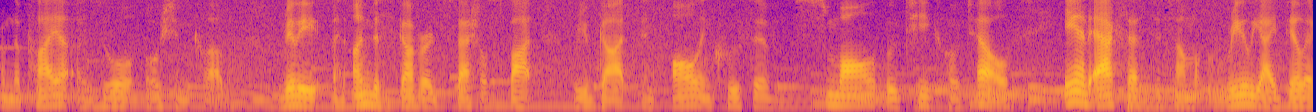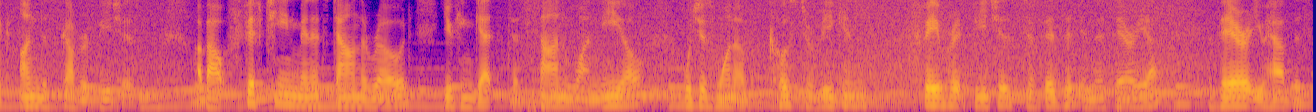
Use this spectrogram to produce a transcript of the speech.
from the Playa Azul Ocean Club. Really an undiscovered special spot where you've got an all-inclusive small boutique hotel and access to some really idyllic undiscovered beaches. About 15 minutes down the road, you can get to San Juanillo, which is one of Costa Ricans' favorite beaches to visit in this area. There you have this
